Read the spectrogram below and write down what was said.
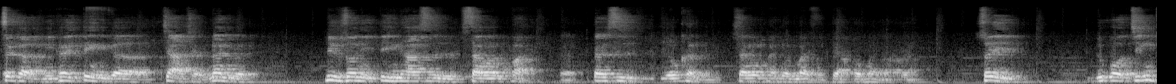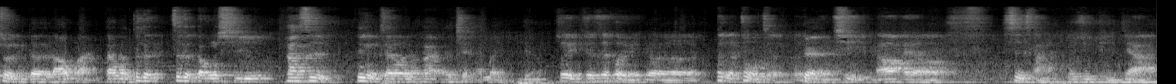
这个你可以定一个价钱，那你们，例如说你定它是三万块。对但是有可能三万块就卖不掉或卖不掉，所以如果精准的老板，当然这个这个东西它是定了三万块，而且还卖不掉。所以就是会有一个这个作者的对人气，然后还有市场会去评价，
